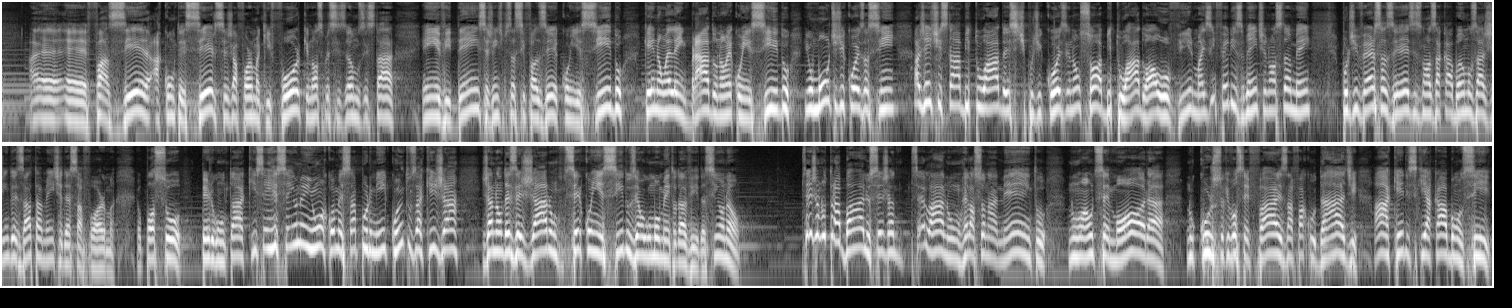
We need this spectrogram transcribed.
é, é, fazer acontecer, seja a forma que for, que nós precisamos estar em evidência, a gente precisa se fazer conhecido, quem não é lembrado não é conhecido, e um monte de coisa assim. A gente está habituado a esse tipo de coisa, e não só habituado a ouvir, mas infelizmente nós também, por diversas vezes, nós acabamos agindo exatamente dessa forma. Eu posso perguntar aqui sem receio nenhum, a começar por mim, quantos aqui já já não desejaram ser conhecidos em algum momento da vida, sim ou não? Seja no trabalho, seja, sei lá, num relacionamento, no onde você mora, no curso que você faz, na faculdade, há aqueles que acabam se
